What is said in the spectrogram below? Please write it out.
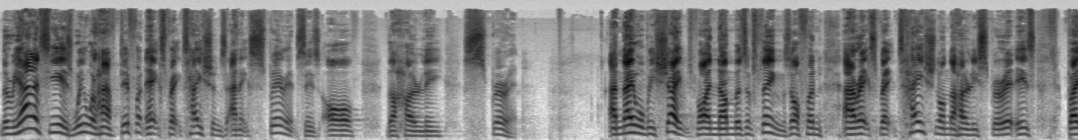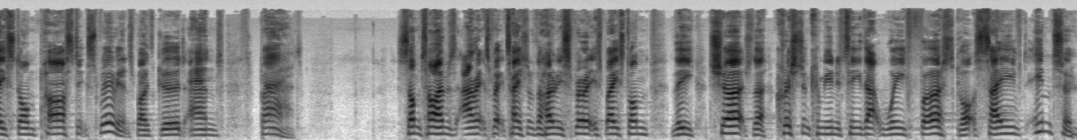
The reality is, we will have different expectations and experiences of the Holy Spirit and they will be shaped by numbers of things. Often, our expectation on the Holy Spirit is based on past experience, both good and bad. Sometimes our expectation of the Holy Spirit is based on the church, the Christian community that we first got saved into.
